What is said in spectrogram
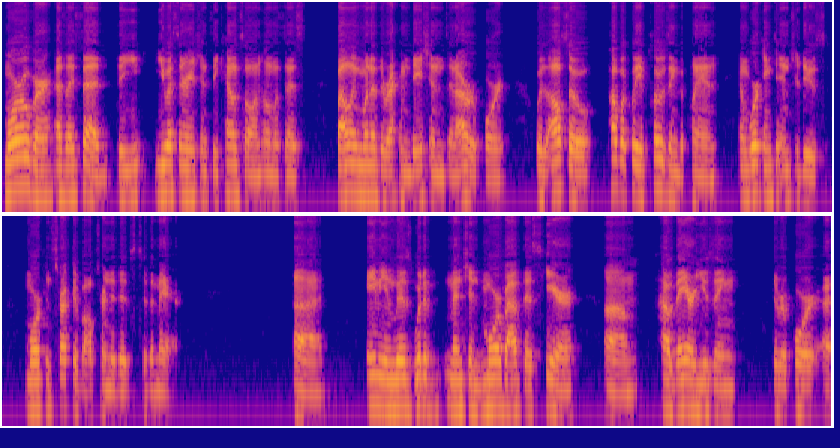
Moreover, as I said, the U.S. Interagency Council on Homelessness, following one of the recommendations in our report, was also publicly opposing the plan and working to introduce more constructive alternatives to the mayor. Uh, Amy and Liz would have mentioned more about this here, um, how they are using the report uh,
